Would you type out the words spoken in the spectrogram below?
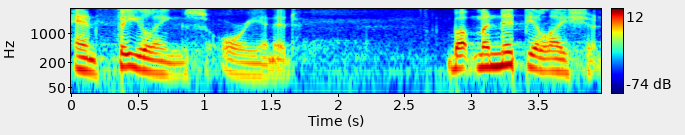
and feelings oriented, but manipulation,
